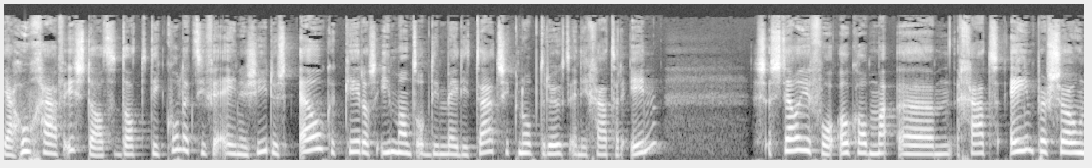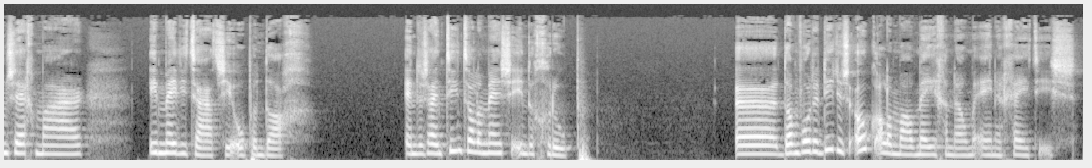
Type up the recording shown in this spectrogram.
ja, hoe gaaf is dat? Dat die collectieve energie, dus elke keer als iemand op die meditatieknop drukt en die gaat erin. Stel je voor, ook al um, gaat één persoon, zeg maar, in meditatie op een dag. En er zijn tientallen mensen in de groep. Uh, dan worden die dus ook allemaal meegenomen energetisch.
